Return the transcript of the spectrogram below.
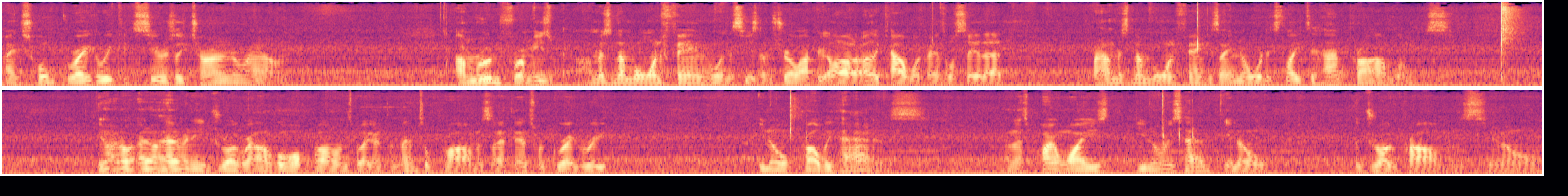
I just hope Gregory could seriously turn it around. I'm rooting for him. He's I'm his number one fan going this season. I'm sure a lot of a lot of other Cowboy fans will say that, but I'm his number one fan because I know what it's like to have problems you know, I don't, I don't have any drug or alcohol problems, but I got the mental problems. And I think that's what Gregory, you know, probably has. And that's probably why he's, you know, he's had, you know, the drug problems, you know.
